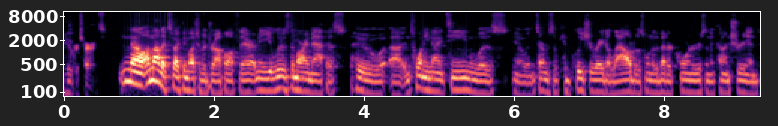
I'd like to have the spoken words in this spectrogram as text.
who returns. No, I'm not expecting much of a drop off there. I mean, you lose Damarri Mathis, who uh, in 2019 was, you know, in terms of completion rate allowed, was one of the better corners in the country, and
